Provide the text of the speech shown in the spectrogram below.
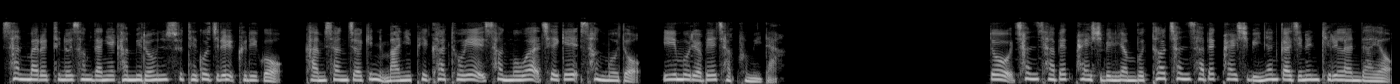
산마르티노 성당의 감미로운 수태고지를 그리고 감상적인 마니피카토의 성모와 제게 성모도 이 무렵의 작품이다. 또 1481년부터 1482년까지는 기를란다요,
